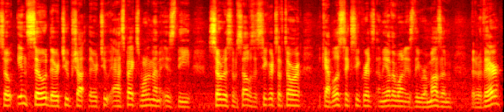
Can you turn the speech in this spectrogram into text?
So in Sod, there are two Pshat, there are two aspects. One of them is the Sodas themselves, the secrets of Torah, the Kabbalistic secrets, and the other one is the Ramazim that are there.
